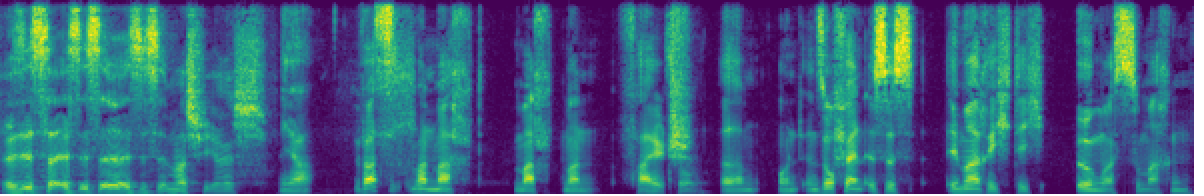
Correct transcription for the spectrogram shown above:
Es ist, es ist, es ist immer schwierig. Ja. Was man macht, macht man falsch. So. Ähm, und insofern ist es immer richtig, irgendwas zu machen,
